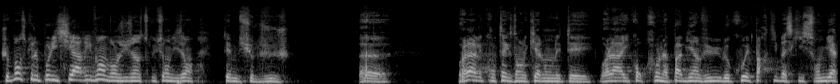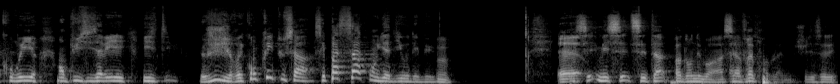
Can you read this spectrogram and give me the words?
Je pense que le policier arrivant devant le juge d'instruction en disant Écoutez, monsieur le juge, euh, voilà le contexte dans lequel on était. Voilà, y compris, on n'a pas bien vu. Le coup est parti parce qu'ils se sont mis à courir. En plus, ils avaient. Le juge, il aurait compris tout ça. C'est pas ça qu'on lui a dit au début. Euh, mais c'est un. Pardonnez-moi, hein, c'est un vrai problème. Je suis désolé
